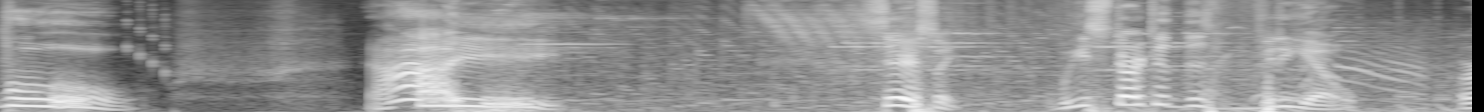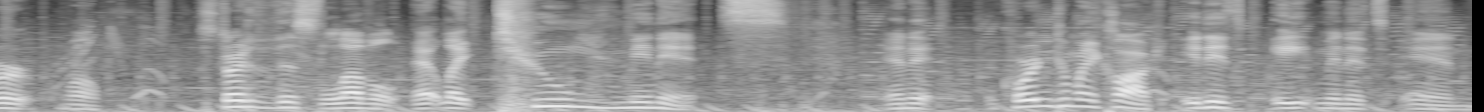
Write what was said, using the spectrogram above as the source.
Fool! Aye! Seriously, we started this video, or, well, started this level at like two minutes. And it, according to my clock, it is eight minutes in.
